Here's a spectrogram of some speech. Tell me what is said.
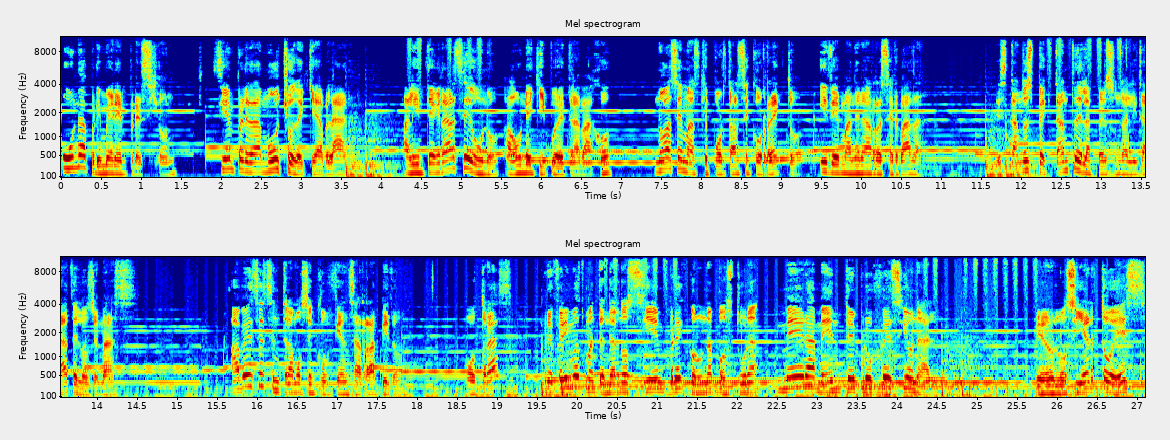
Una primera impresión siempre da mucho de qué hablar. Al integrarse uno a un equipo de trabajo, no hace más que portarse correcto y de manera reservada, estando expectante de la personalidad de los demás. A veces entramos en confianza rápido, otras preferimos mantenernos siempre con una postura meramente profesional. Pero lo cierto es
